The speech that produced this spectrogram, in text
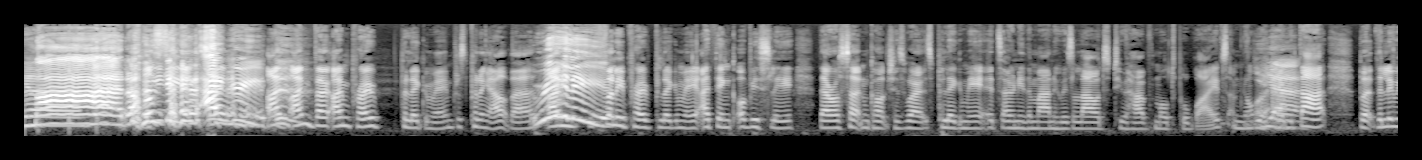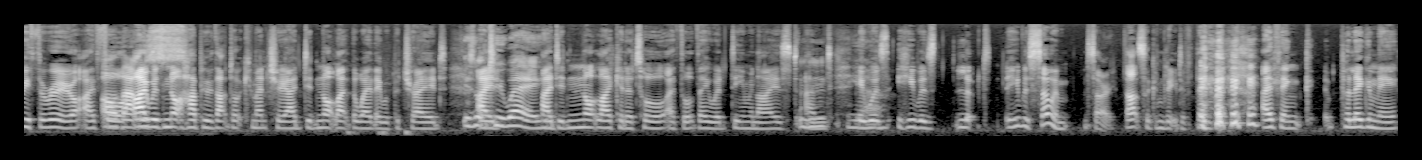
Yeah. mad. I was getting angry. I'm I'm very I'm pro polygamy. I'm just putting it out there. Really? I'm fully pro polygamy. I think obviously there are certain cultures where it's polygamy. It's only the man who is allowed to have multiple wives. I'm not okay with that. But the Louis Theroux, I thought that I was was- not happy with that documentary. I did not like the way they were portrayed. It's not I- two-way. I did not like it at all. I thought they were demonized, Mm-hmm. and Yeah. it was he was looked he was so Im- sorry. That's a completely different thing. But I think polygamy,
